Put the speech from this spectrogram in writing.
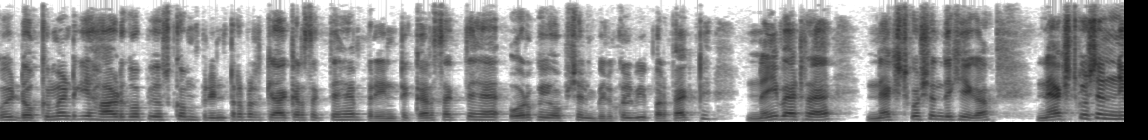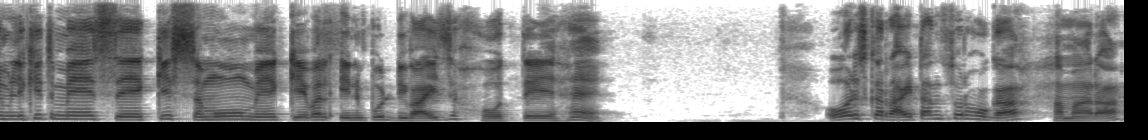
कोई डॉक्यूमेंट की हार्ड कॉपी, उसको हम प्रिंटर पर क्या कर सकते हैं? प्रिंट कर सकते हैं और कोई ऑप्शन बिल्कुल भी परफेक्ट नहीं बैठ रहा है। नेक्स्ट क्वेश्चन देखिएगा। नेक्स्ट क्वेश्चन, निम्नलिखित में से किस समूह में केवल इनपुट डिवाइस होते हैं? और इसका राइट आंसर होगा हमारा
